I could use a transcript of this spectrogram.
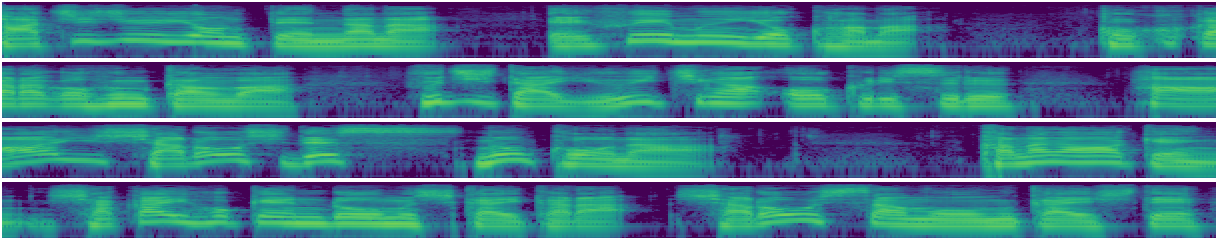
84.7 FM 横浜。ここから5分間は藤田雄一がお送りするはーい社労士ですのコーナー。神奈川県社会保険労務士会から社労士さんをお迎えして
